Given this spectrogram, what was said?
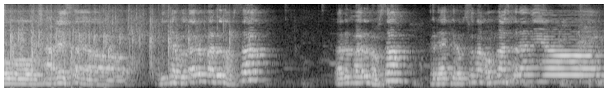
오, 잘했어요. 인사고 다른 말은 없어? 다른 말은 없어? 그래, 그럼 소나 엄마 사랑해요.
